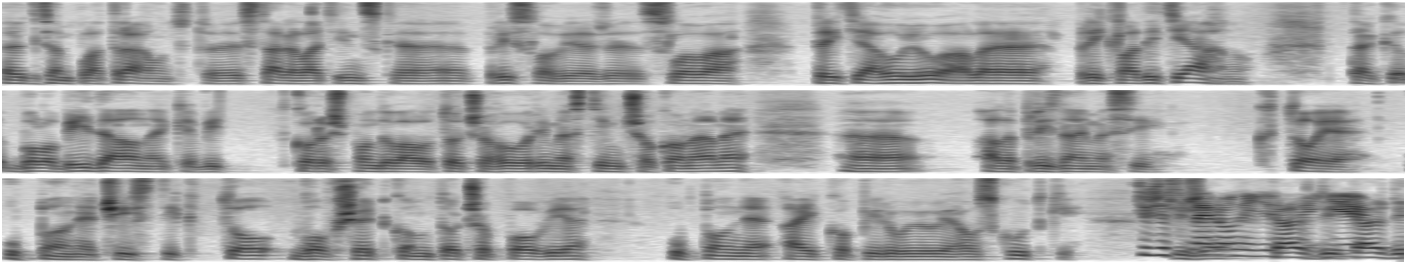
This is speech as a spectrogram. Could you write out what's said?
exempla trahunt. To je staré latinské príslovie, že slova priťahujú, ale príklady ťahnú tak bolo by ideálne, keby korešpondovalo to, čo hovoríme s tým, čo konáme. Ale priznajme si, kto je úplne čistý, kto vo všetkom to, čo povie, úplne aj kopírujú jeho skutky. Čiže, Čiže každý, je každý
